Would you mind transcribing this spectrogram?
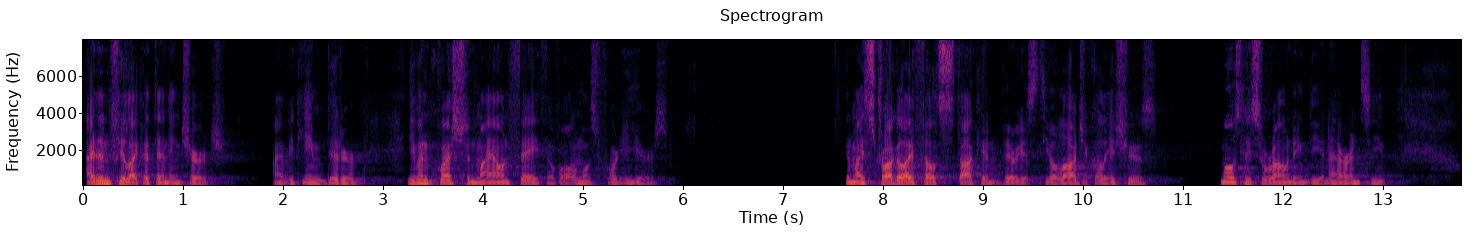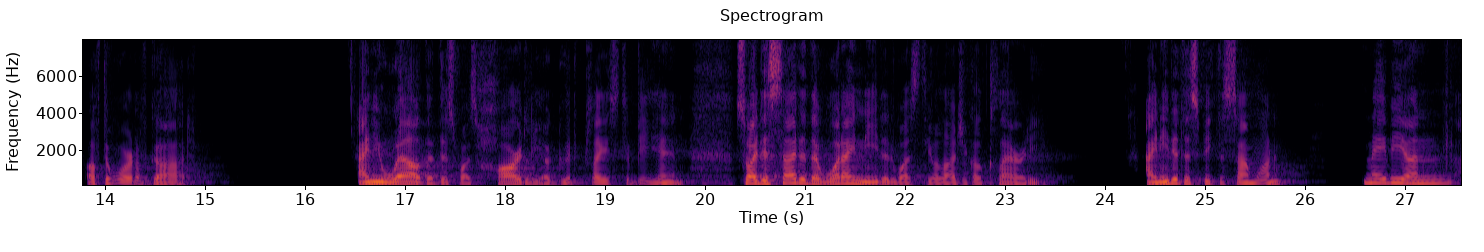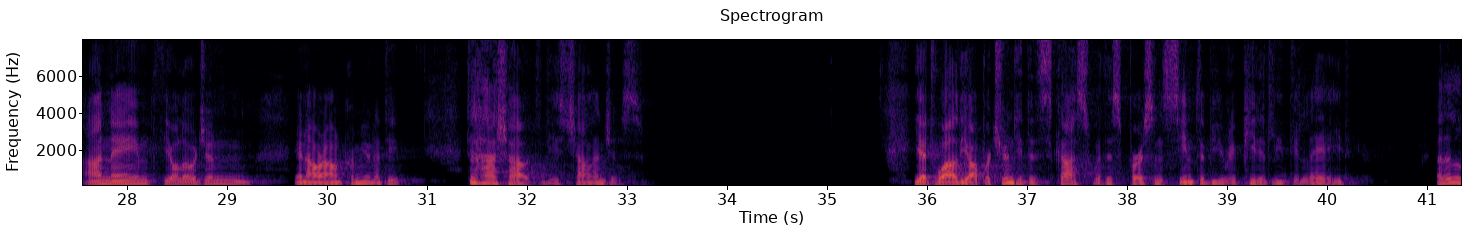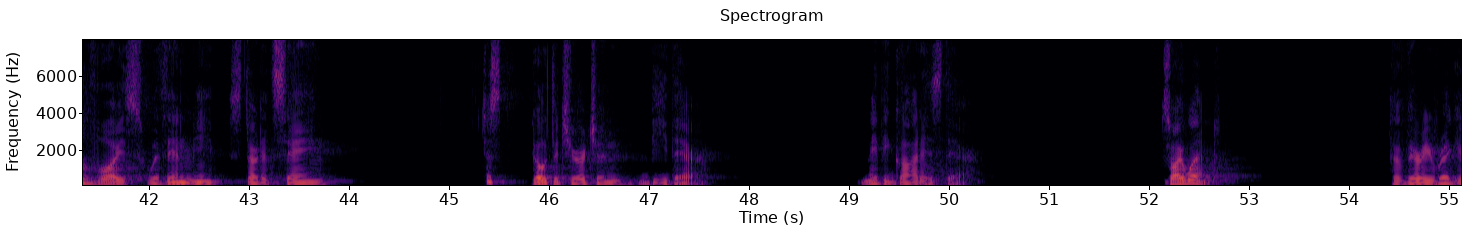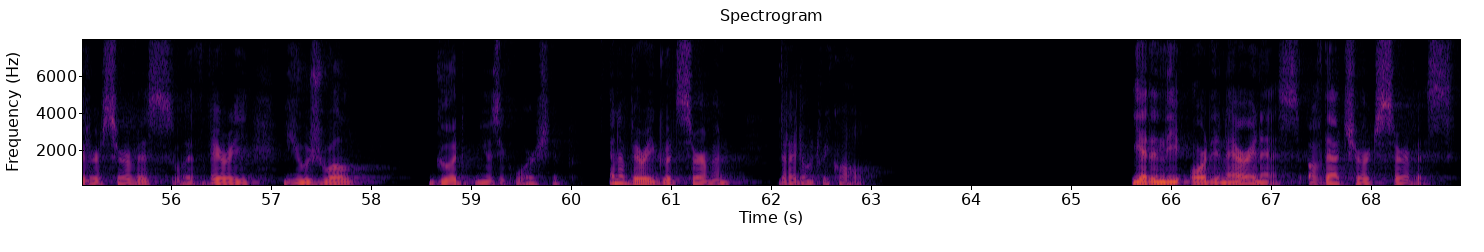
I didn't feel like attending church. I became bitter, even questioned my own faith of almost 40 years. In my struggle, I felt stuck in various theological issues, mostly surrounding the inerrancy of the Word of God. I knew well that this was hardly a good place to be in. So I decided that what I needed was theological clarity. I needed to speak to someone, maybe an unnamed theologian in our own community, to hash out these challenges. Yet, while the opportunity to discuss with this person seemed to be repeatedly delayed, a little voice within me started saying, just go to church and be there. Maybe God is there. So I went to a very regular service with very usual good music worship and a very good sermon that I don't recall. Yet, in the ordinariness of that church service,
